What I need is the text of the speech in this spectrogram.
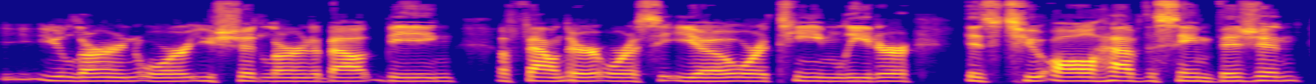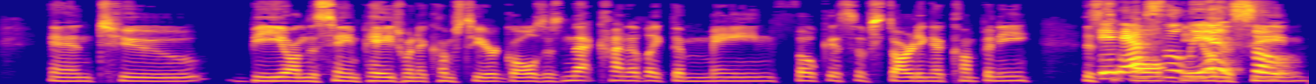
you learn or you should learn about being a founder or a CEO or a team leader is to all have the same vision and to be on the same page when it comes to your goals. Isn't that kind of like the main focus of starting a company? Is it absolutely is. so,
